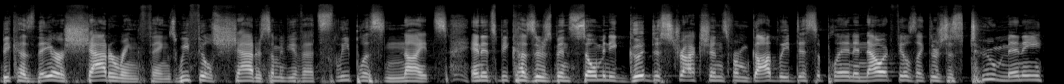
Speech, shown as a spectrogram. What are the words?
because they are shattering things. We feel shattered. Some of you have had sleepless nights, and it's because there's been so many good distractions from godly discipline, and now it feels like there's just too many,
